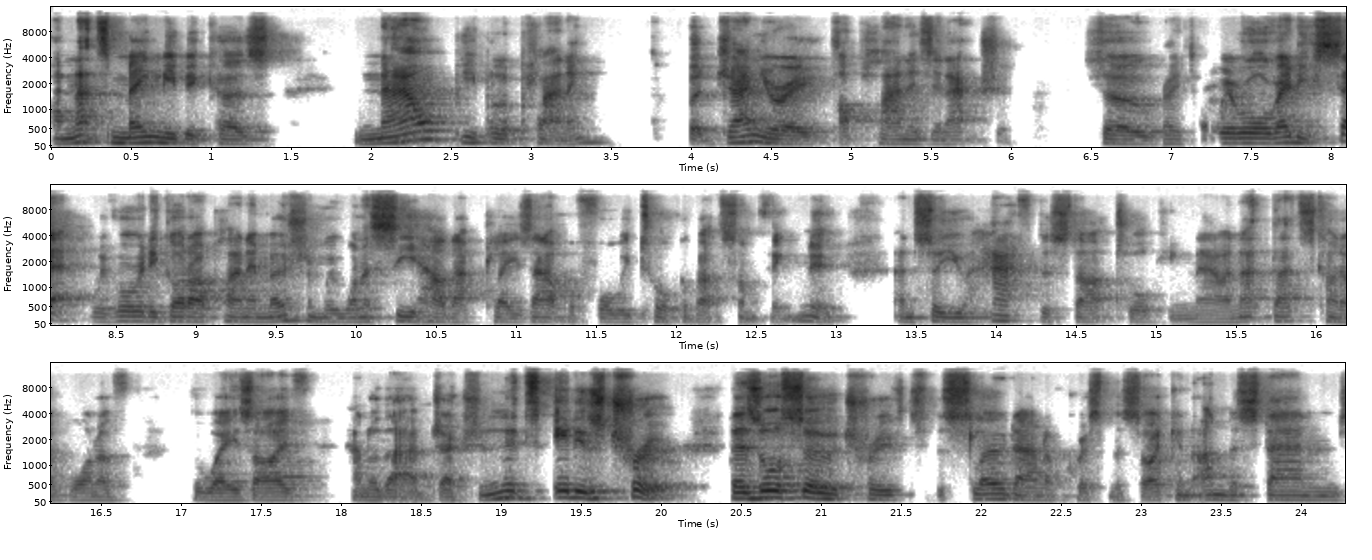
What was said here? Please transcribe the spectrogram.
And that's mainly because now people are planning, but January our plan is in action. So right. we're already set. We've already got our plan in motion. We want to see how that plays out before we talk about something new. And so you have to start talking now. And that, that's kind of one of the ways I've handled that objection. And it's it is true. There's also truth to the slowdown of Christmas. So I can understand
